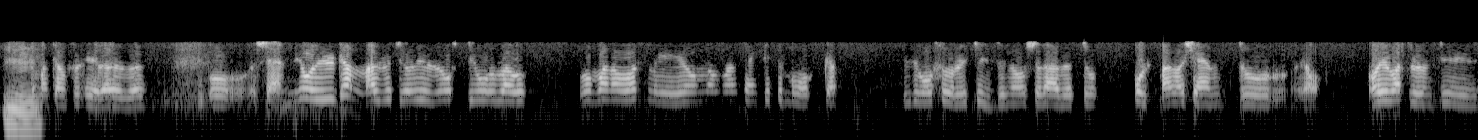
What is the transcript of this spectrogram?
Som Mm. man kan fundera över. Och sen, jag är ju gammal, vet du, jag är över 80 år va, och vad man har varit med om, om man tänker tillbaka hur det var förr i tiden och sådär vet du. och Folk man har känt och ja, jag har ju varit runt i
